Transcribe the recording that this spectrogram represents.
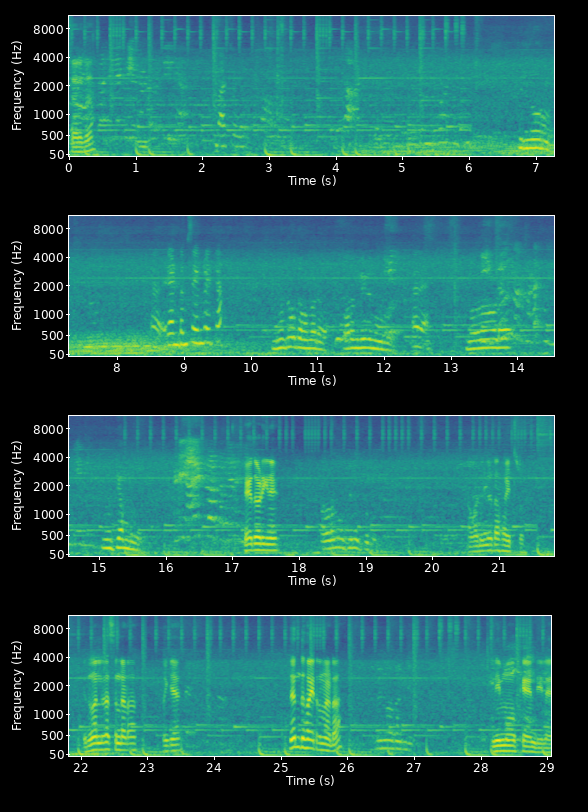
ചെറുത്? ഇരുന്നൂറ്. രണ്ടും സെയിം റേറ്റാ മുന്നൂറ് തൊണ്ണൂറ് പറമ്പിൽ ഇരുന്നൂറ്. അതെ. മുളകോട് നൂറ്റി അമ്പത് ഏത് പഠിക്കണേ അവിടെ നൂറ്റി മുപ്പത് അവിടെ ഫൈറ്റർ ഇത് നല്ല രസമുണ്ടാടാ. നോക്കിയാ. ഇതെന്ത് ഫൈറ്ററിനാടാ ഇരുന്നൂറ് നിമോ കാൻഡി അല്ലേ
